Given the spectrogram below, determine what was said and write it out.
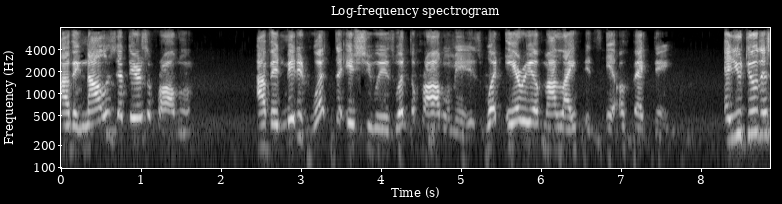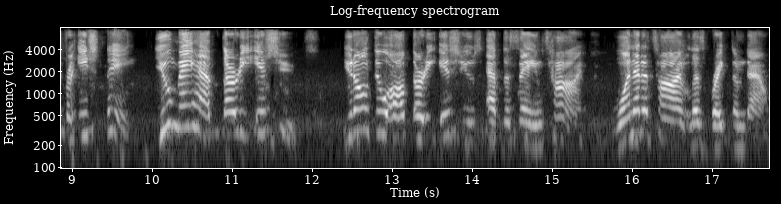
I've acknowledged that there's a problem. I've admitted what the issue is, what the problem is, what area of my life it's affecting and you do this for each thing. You may have 30 issues. You don't do all 30 issues at the same time. One at a time, let's break them down.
